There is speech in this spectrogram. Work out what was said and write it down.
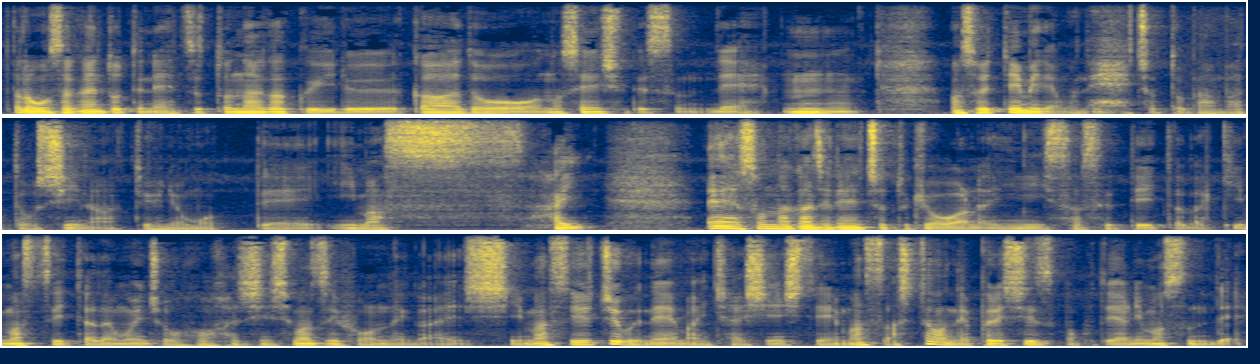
ただ大阪にとってね、ずっと長くいるガードの選手ですんで、うん。まあそういった意味でもね、ちょっと頑張ってほしいなっていうふうに思っています。はい。えー、そんな感じでね、ちょっと今日はにさせていただきます。Twitter でも情報発信します。ぜひお願いします。YouTube ね、毎日配信しています。明日はね、プレシーズンのことやりますんで、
